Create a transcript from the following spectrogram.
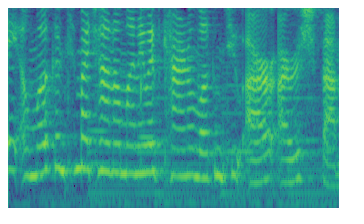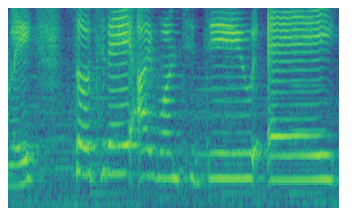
Hi and welcome to my channel. My name is Karen and welcome to our Irish family. So today I want to do a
